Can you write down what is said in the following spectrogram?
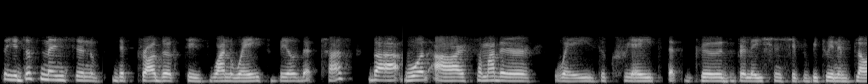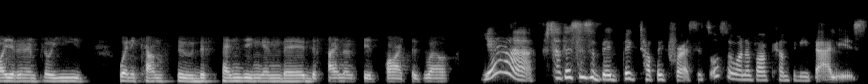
So you just mentioned the product is one way to build that trust, but what are some other ways to create that good relationship between employer and employees when it comes to the spending and the, the finances part as well? Yeah. So this is a big, big topic for us. It's also one of our company values.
